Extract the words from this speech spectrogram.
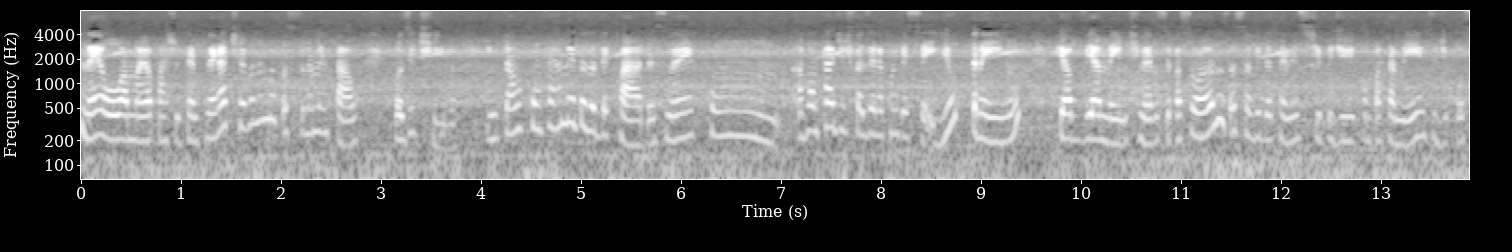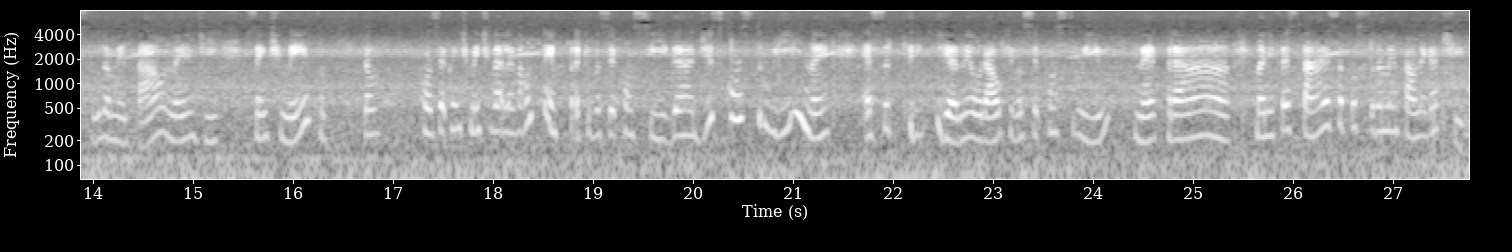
né, ou a maior parte do tempo negativa, numa postura mental positiva. Então, com ferramentas adequadas, né, com a vontade de fazer acontecer e o treino, que obviamente, né, você passou anos da sua vida tendo esse tipo de comportamento, de postura mental, né, de sentimento, então consequentemente vai levar um tempo para que você consiga desconstruir né, essa trilha neural que você construiu né, para manifestar essa postura mental negativa.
